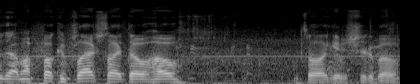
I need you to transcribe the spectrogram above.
I got my fucking flashlight though, ho. That's all I give a shit about.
